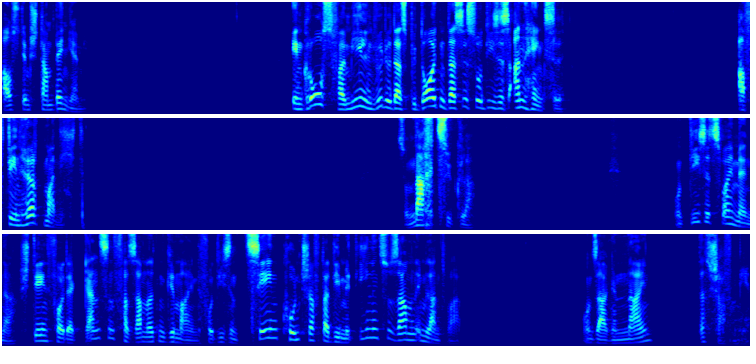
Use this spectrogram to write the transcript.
Aus dem Stamm Benjamin. In Großfamilien würde das bedeuten, das ist so dieses Anhängsel. Auf den hört man nicht. So Nachzügler. Und diese zwei Männer stehen vor der ganzen versammelten Gemeinde, vor diesen zehn Kundschafter, die mit ihnen zusammen im Land waren, und sagen, nein, das schaffen wir.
